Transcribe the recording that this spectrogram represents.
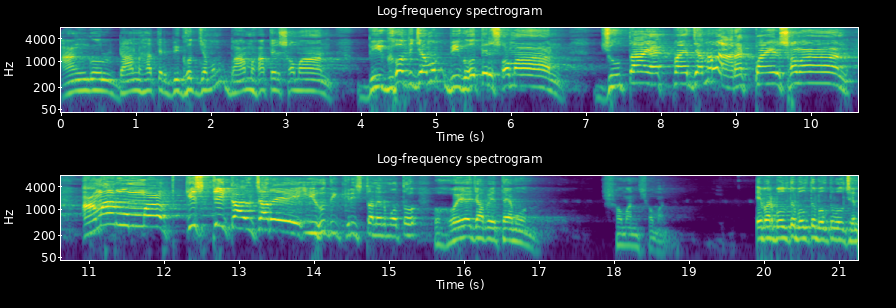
আঙ্গুল ডান হাতের বিঘত যেমন, বাম হাতের সমান। বিঘত যেমন, বিঘতের সমান। জুতা এক পায়ের যেন, আর এক পায়ের সমান। আমার উম্মত কৃষ্টি কালচারে ইহুদি খ্রিস্টানের মতো হয়ে যাবে তেমন। সমান সমান। এবার বলতে বলতে বলতে বলছেন,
